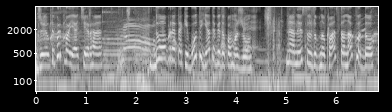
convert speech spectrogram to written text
Джил, тепер твоя черга. Добре, так і бути, я тобі допоможу. Нанесу зубну пасту на ходох.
